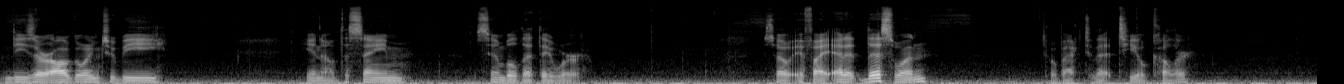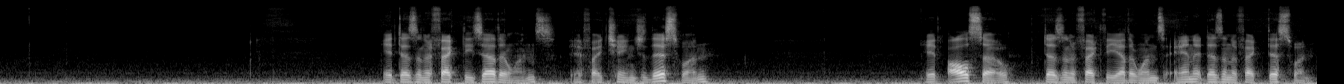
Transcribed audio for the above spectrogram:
these are all going to be, you know, the same symbol that they were. So if I edit this one, go back to that teal color, it doesn't affect these other ones. If I change this one, it also doesn't affect the other ones and it doesn't affect this one.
